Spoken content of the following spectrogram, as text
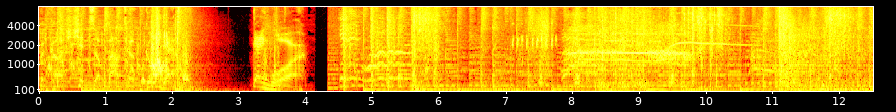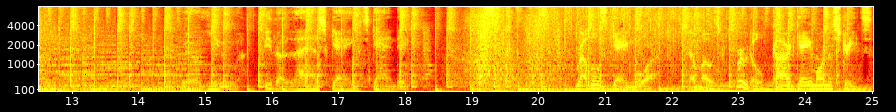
because shit's about to go down. Gang War. The last gang standing? Rebelz Gang War, the most brutal card game on the streets.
